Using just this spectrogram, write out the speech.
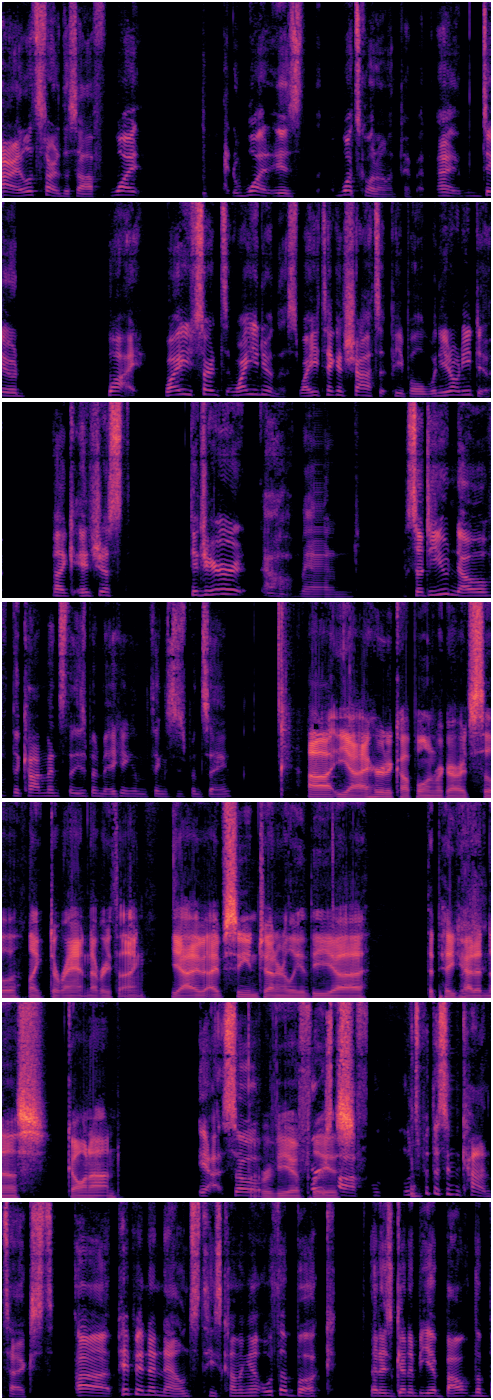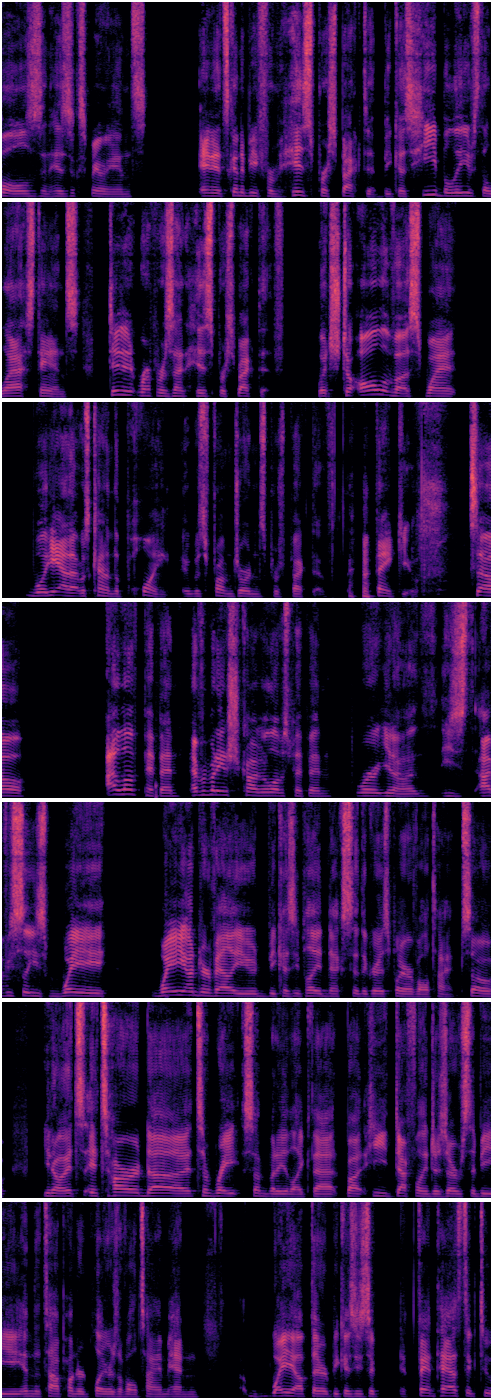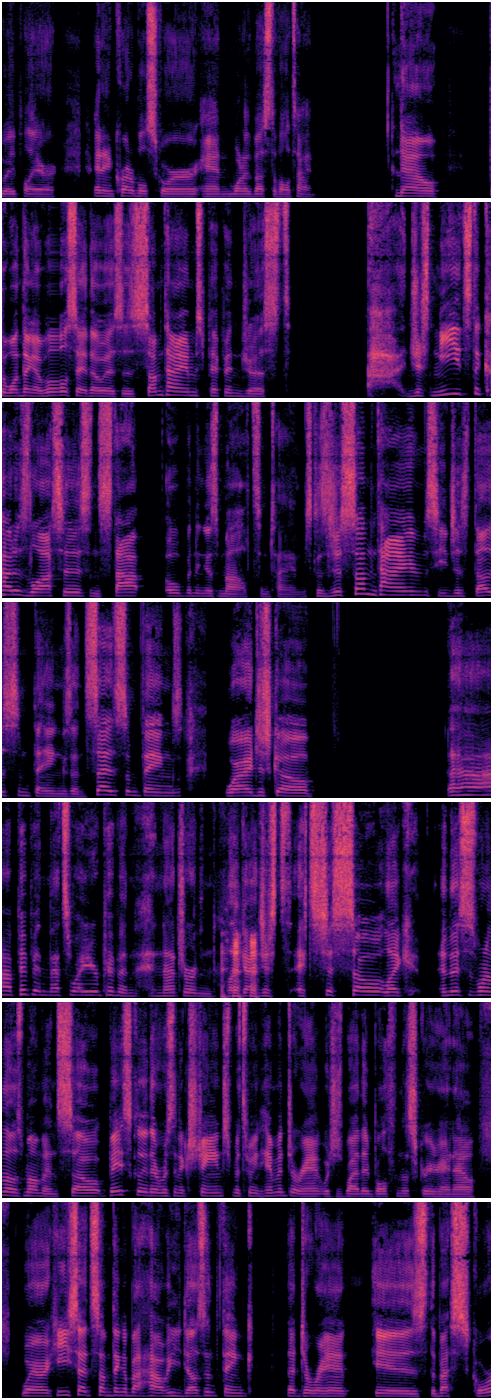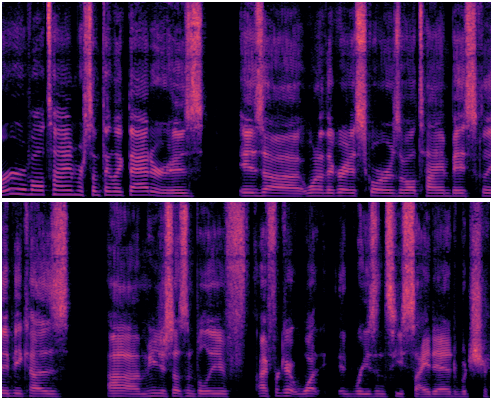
all right, let's start this off. What what is what's going on with Pippen? I, dude, why? Why are you start why are you doing this? Why are you taking shots at people when you don't need to? Like it's just did you hear it? Oh man. So do you know the comments that he's been making and the things he's been saying? Uh yeah, I heard a couple in regards to like Durant and everything. Yeah, I, I've seen generally the uh the pigheadedness going on. Yeah, so But review, first please. off, let's put this in context. Uh Pippen announced he's coming out with a book that is going to be about the Bulls and his experience and it's going to be from his perspective because he believes the last dance didn't represent his perspective, which to all of us went, well, yeah, that was kind of the point. It was from Jordan's perspective. Thank you. So I love Pippen. Everybody in Chicago loves Pippen. We're, you know, he's obviously he's way, way undervalued because he played next to the greatest player of all time. So, you know, it's it's hard uh, to rate somebody like that, but he definitely deserves to be in the top hundred players of all time and way up there because he's a fantastic two-way player, an incredible scorer, and one of the best of all time. Now, the one thing I will say though is is sometimes Pippen just just needs to cut his losses and stop opening his mouth sometimes because just sometimes he just does some things and says some things where I just go, ah, Pippen, that's why you're Pippen and not Jordan. Like I just, it's just so like, and this is one of those moments. So basically, there was an exchange between him and Durant, which is why they're both on the screen right now, where he said something about how he doesn't think that Durant is the best scorer of all time or something like that, or is is uh one of the greatest scorers of all time, basically because um he just doesn't believe. I forget what reasons he cited, which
